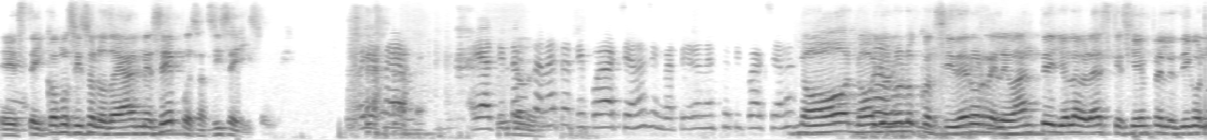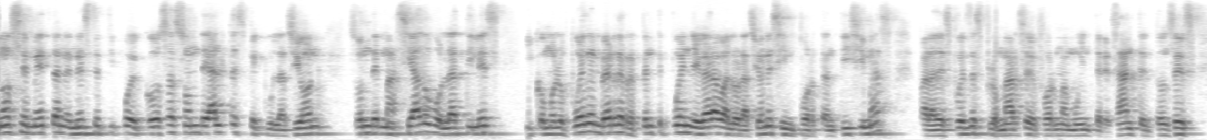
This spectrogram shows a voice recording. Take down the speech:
este, y cómo se hizo lo de AMC, pues así se hizo, güey. Oye, ¿y a ti te gustan este tipo de acciones, invertir en este tipo de acciones? No, no, yo no lo considero relevante. Yo la verdad es que siempre les digo, no se metan en este tipo de cosas, son de alta especulación, son demasiado volátiles y como lo pueden ver, de repente pueden llegar a valoraciones importantísimas para después desplomarse de forma muy interesante. Entonces,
